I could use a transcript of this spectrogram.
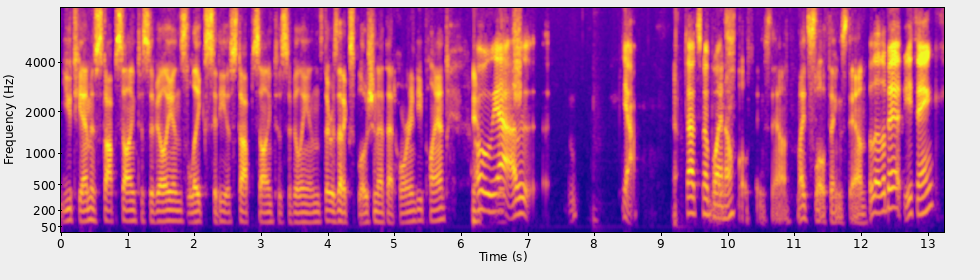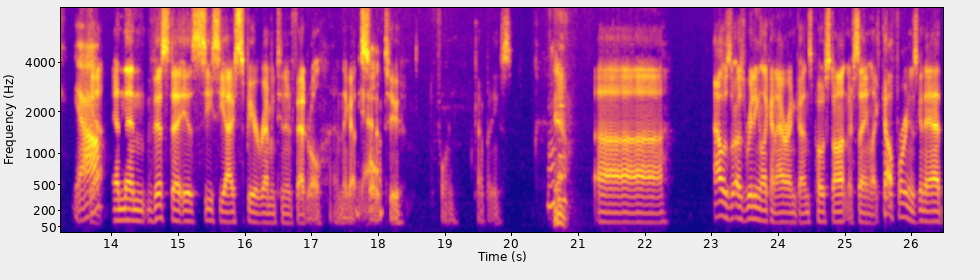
utm has stopped selling to civilians lake city has stopped selling to civilians there was that explosion at that hornady plant Yeah. Oh yeah, Which- uh, yeah. Yeah. That's no might bueno. slow things down might slow things down A little bit, you think? Yeah. and then vista is cci Speer remington and federal and they got Yeah. sold to foreign companies Mhm. Yeah. uh I was I was reading like an Iron Guns post on it, and they're saying like California is going to add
